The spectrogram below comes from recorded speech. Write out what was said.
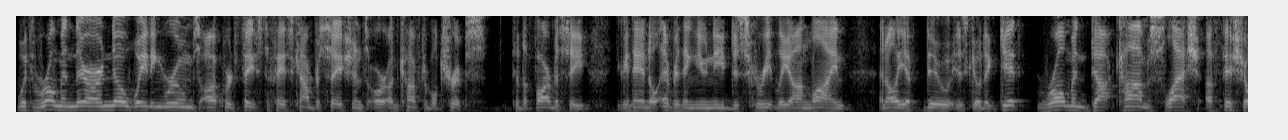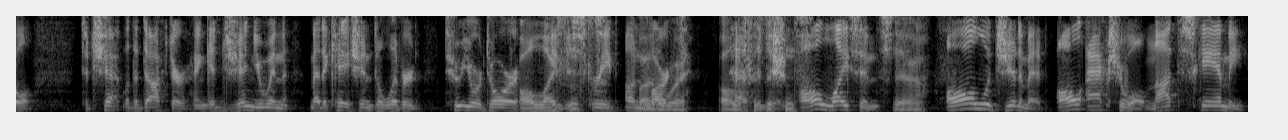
With Roman, there are no waiting rooms, awkward face to face conversations, or uncomfortable trips to the pharmacy. You can handle everything you need discreetly online, and all you have to do is go to getroman.com slash official to chat with a doctor and get genuine medication delivered to your door All in licensed, discreet, unmarked. All the physicians. all licensed, yeah. all legitimate, all actual, not scammy,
